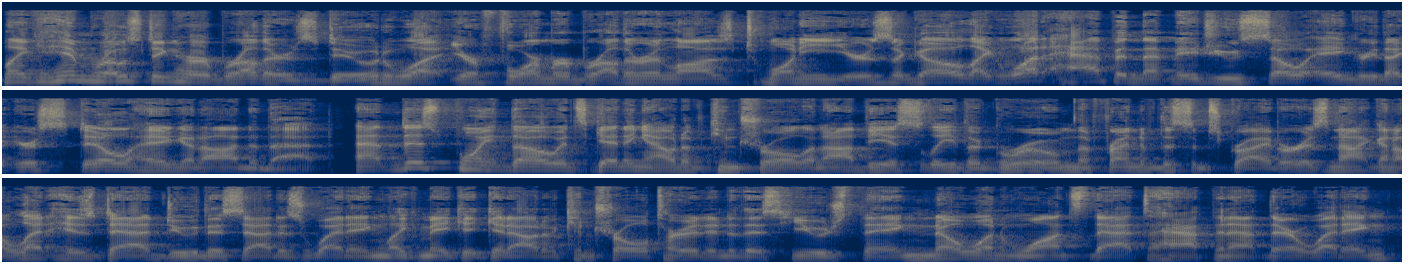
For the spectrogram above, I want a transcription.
Like him roasting her brothers, dude. What, your former brother in law's 20 years ago? Like, what happened that made you so angry that you're still hanging on to that? At this point, though, it's getting out of control, and obviously the groom, the friend of the subscriber, is not gonna to let his dad do this at his wedding, like make it get out of control, turn it into this huge thing. No one wants that to happen at their wedding.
